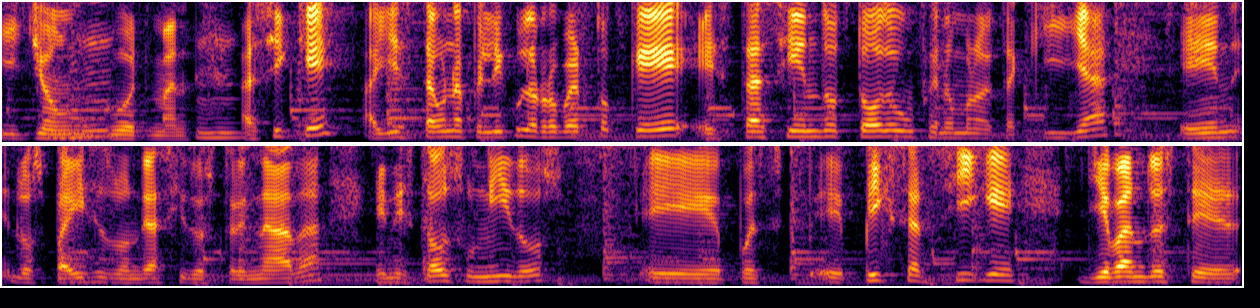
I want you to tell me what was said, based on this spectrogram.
y John Goodman. Así que ahí está una película, Roberto, que está haciendo todo un fenómeno de taquilla en los países donde ha sido estrenada. En Estados Unidos, eh, pues eh, Pixar sigue llevando este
